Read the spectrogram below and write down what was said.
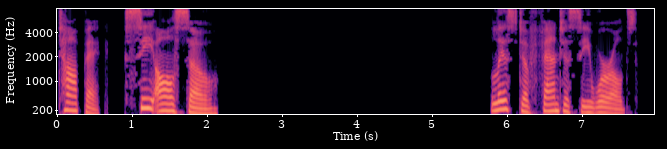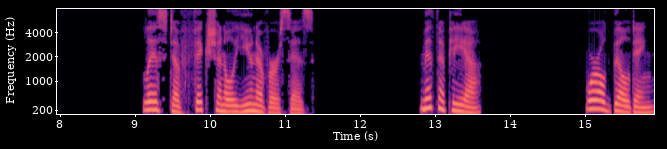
Topic: See also. List of fantasy worlds. List of fictional universes. Mythopoeia Worldbuilding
